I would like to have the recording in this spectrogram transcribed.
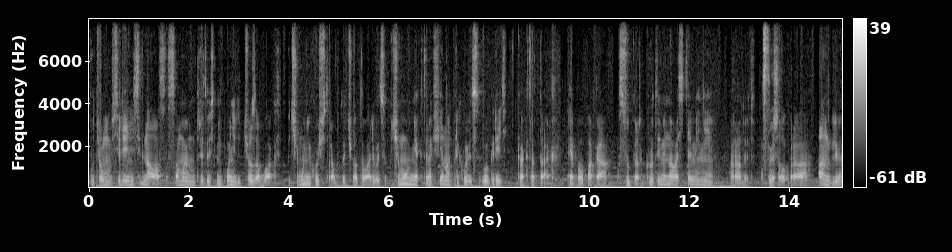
путем усиления сигнала со самой внутри. То есть не поняли, что за баг, почему не хочет работать, что отваливается, почему некоторым фенам приходится его греть. Как-то так. Apple пока супер крутыми новостями не радует. Слышал про Англию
